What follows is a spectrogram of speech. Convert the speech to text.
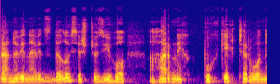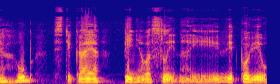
Ранові навіть здалося, що з його гарних пухких червоних губ стікає пінява слина, і відповів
